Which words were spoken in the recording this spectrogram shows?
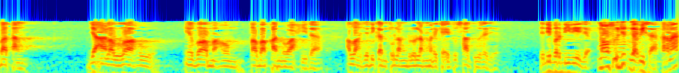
batang. Ja'alallahu idhamahum tabakan wahida. Allah jadikan tulang belulang mereka itu satu saja. Jadi berdiri aja. Mau sujud nggak bisa karena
